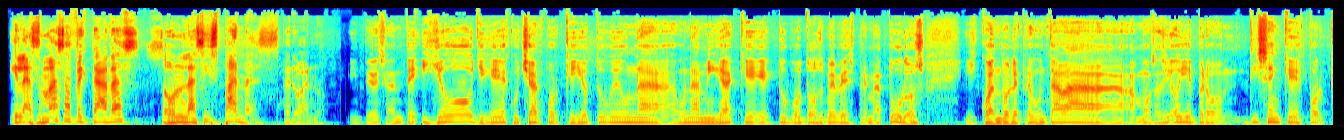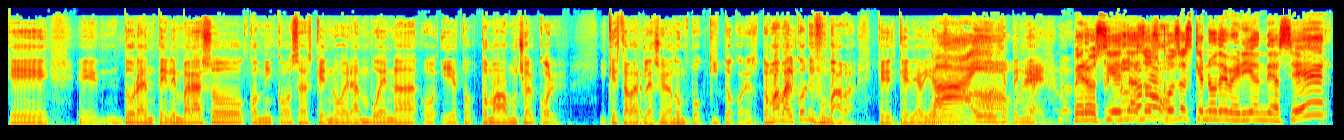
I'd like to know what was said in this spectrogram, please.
Y las más afectadas son las hispanas, peruano. Interesante. Y yo llegué a escuchar porque yo tuve una, una amiga que tuvo dos bebés prematuros y cuando le preguntábamos así, oye, pero dicen que es porque eh, durante el embarazo comí cosas que no eran buenas o ella to- tomaba mucho alcohol. Y que estaba relacionado un poquito con eso. Tomaba alcohol y fumaba, que, que le había dicho, Ay. "No, que tenía- No, Pero si es no, las no, dos cosas que no deberían de hacer.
